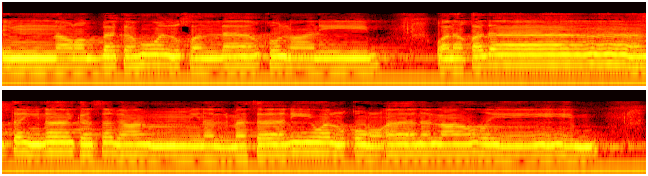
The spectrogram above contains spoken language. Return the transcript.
إن ربك هو الخلاق العليم ولقد آتيناك سبعا من المثاني والقرآن العظيم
